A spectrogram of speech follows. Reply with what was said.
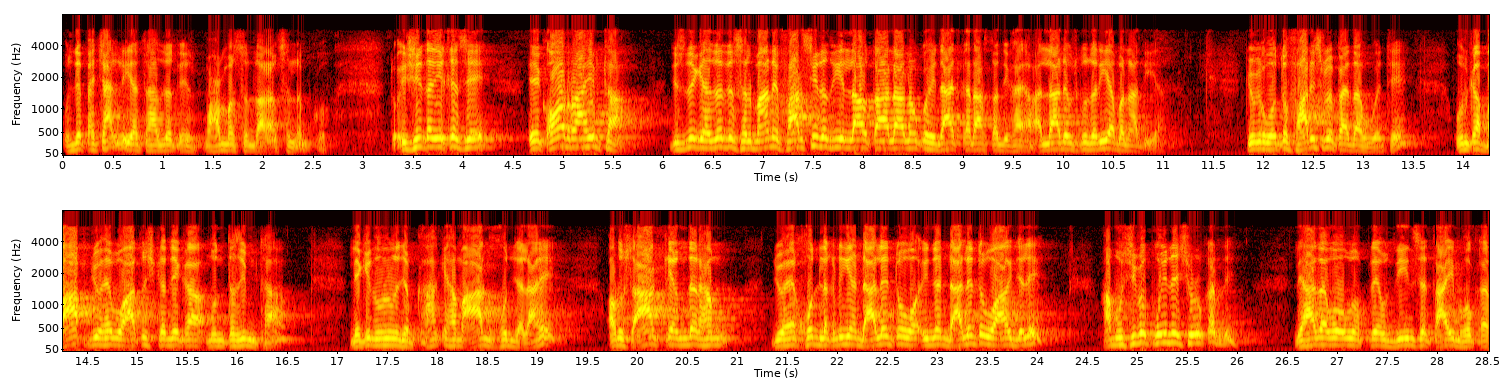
اس نے پہچان لیا تھا حضرت محمد صلی اللہ علیہ وسلم کو۔ تو اسی طریقے سے ایک اور راہب تھا، جس نے کہ حضرت سلمان فارسی رضی اللہ تعالیٰ عنہ کو ہدایت کا راستہ دکھایا۔ اللہ نے اس کو ذریعہ بنا دیا۔ کیونکہ وہ تو فارس میں پیدا ہوئے تھے۔ ان کا باپ جو ہے وہ آتش کرنے کا منتظم تھا، لیکن انہوں نے جب کہا کہ ہم آگ خود جلائیں اور اس آگ کے اندر ہم جو ہے خود لکڑیاں ڈالیں تو وہ ایندھن ڈالیں تو وہ آگ جلے، ہم اسی کو پوجنے شروع کر دیں۔ لہذا وہ اپنے اس دین سے تائب ہو کر،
